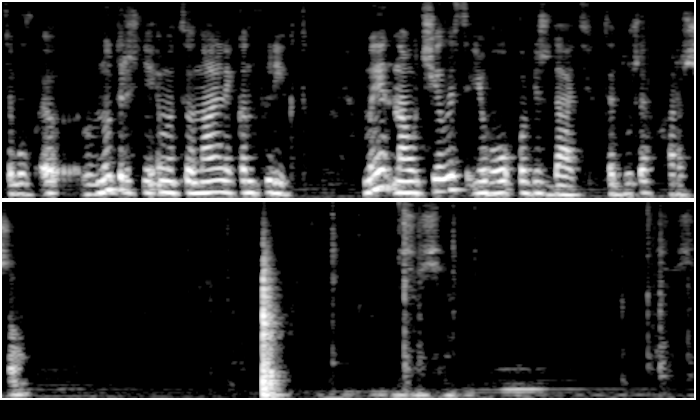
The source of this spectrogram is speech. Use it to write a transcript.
Це був внутрішній емоціональний конфлікт. Ми навчились його побіждати. Це дуже хорошо. Що ще? Що ще?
